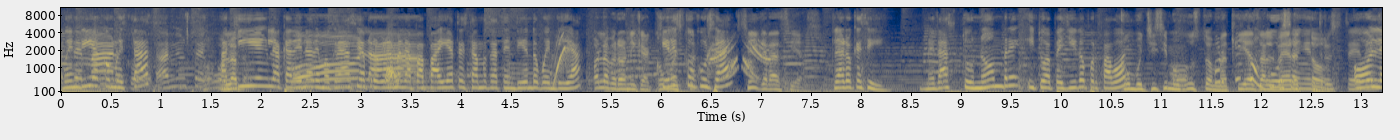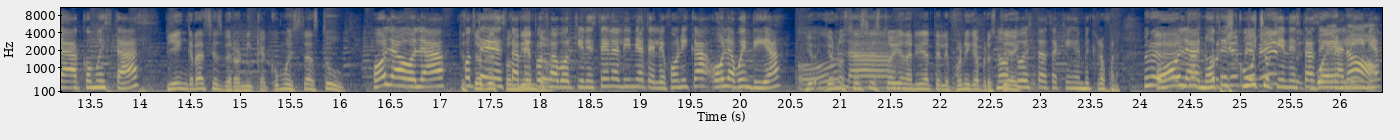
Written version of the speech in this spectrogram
buen día, ¿cómo marco. Estás? Hola. Aquí en la cadena Democracia, programa La Papaya, te estamos atendiendo. Buen día. Hola, Verónica. ¿cómo ¿Quieres concursar? Sí, gracias. Claro que sí. ¿Me das tu nombre y tu apellido, por favor? Con muchísimo gusto, ¿Por qué Matías Alberto. entre ustedes? Hola, ¿cómo estás? Bien, gracias, Verónica. ¿Cómo estás tú? Hola, hola. Te Contéstame, por favor, quien esté en la línea telefónica. Hola, buen día. Yo, yo no sé si estoy en la línea telefónica, pero No, estoy tú aquí. estás aquí en el micrófono. Pero, Hola, no ¿por te escucho quien estás en la línea.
